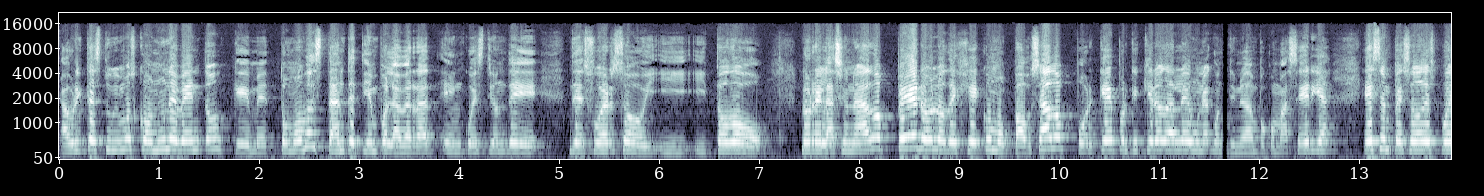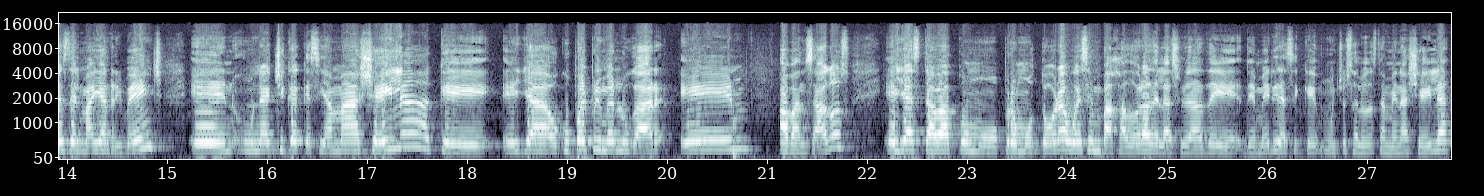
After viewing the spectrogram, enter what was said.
Ahorita estuvimos con un evento que me tomó bastante tiempo, la verdad, en cuestión de, esfuerzo y, todo lo relacionado, pero lo dejé como pausado. ¿Por qué? Porque quiero darle una continuidad un poco más seria. Ese empezó después del Mayan Revenge, en una chica que se llama Sheila, que ella ocupó el primer lugar en avanzados. Ella estaba como promotora o es embajadora de la ciudad de, Mérida, así que muchos saludos también a Sheila.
